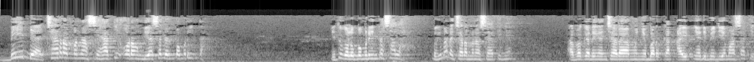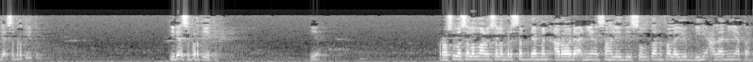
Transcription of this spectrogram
beda cara menasehati orang biasa dan pemerintah. Itu kalau pemerintah salah, bagaimana cara menasehatinya? Apakah dengan cara menyebarkan aibnya di media massa? Tidak seperti itu. Tidak seperti itu. Iya. Rasulullah sallallahu alaihi wasallam bersabda man arada an yansahli di sultan fala yubdihi alaniyatan.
